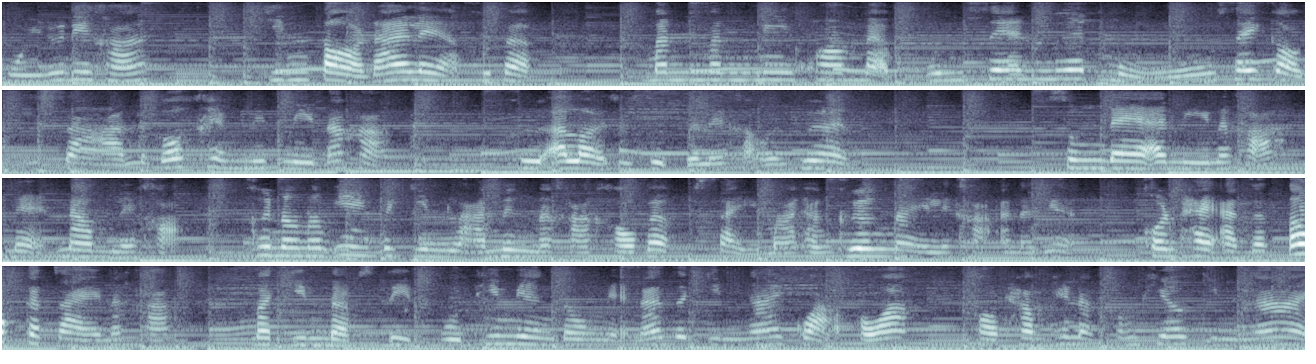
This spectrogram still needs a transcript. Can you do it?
หุยดูดิคะ กินต่อได้เลยอะ่ะ คือแบบ มันมันมีความแบบวุ้นเส้นเลือดหมู ไส้กรอกอีสานแล้วก็เค็มนิดๆนะคะ คืออร่อยสุดๆไปเลยค่ะเพื่อนๆซุงแดอันนี้นะคะ แนะนำเลยค่ะ คือน้องน้ำเอิงไปกินร้านหนึ่งนะคะเขาแบบใส่มาทั้งเครื่องในเลยค่ะ อันนั้นเนี่ยคนไทยอาจจะตกกระจายนะคะ มากินแบบสตรีทฟู้ดที่เมียงดงเนี่ยน่าจะกินง่ายกว่า เพราะว่าเขาทำให้นักท่องเที่ยวกินง่าย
